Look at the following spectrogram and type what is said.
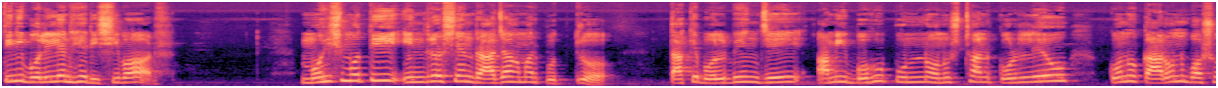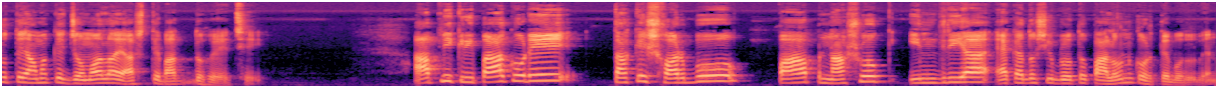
তিনি বলিলেন, হে ঋষিবর, মহিষ্মতি ইন্দ্রসেন রাজা আমার পুত্র। তাকে বলবেন যে, আমি বহু পুণ্য অনুষ্ঠান করলেও কোনো কারণবশতে আমাকে জমালয় আসতে বাধ্য হয়েছে। আপনি কৃপা করে তাকে সর্ব পাপ নাশক ইন্দ্রিয়া একাদশী ব্রত পালন করতে বলবেন।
